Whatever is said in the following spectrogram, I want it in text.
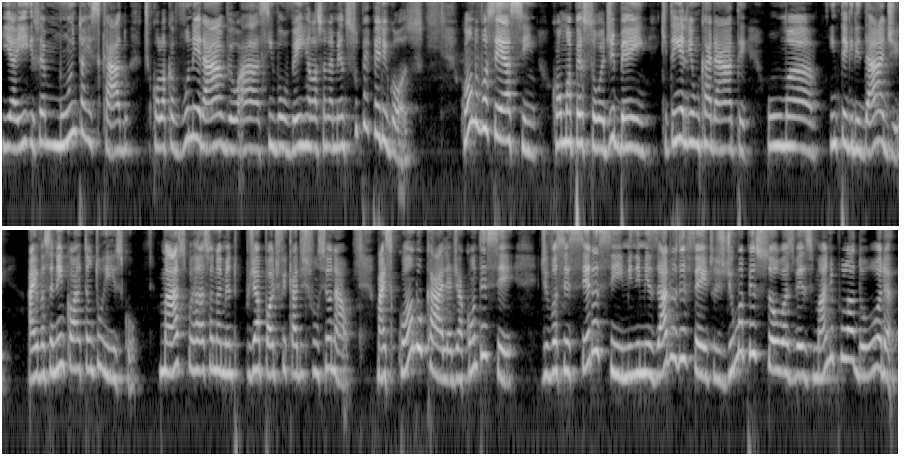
e aí isso é muito arriscado, te coloca vulnerável a se envolver em relacionamentos super perigosos. Quando você é assim, com uma pessoa de bem, que tem ali um caráter, uma integridade, aí você nem corre tanto risco. Mas o relacionamento já pode ficar disfuncional. Mas quando calha de acontecer de você ser assim, minimizar os defeitos de uma pessoa, às vezes manipuladora,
